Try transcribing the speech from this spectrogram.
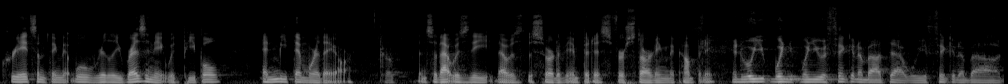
create something that will really resonate with people and meet them where they are? Okay. And so that was the that was the sort of impetus for starting the company. And were you, when when you were thinking about that, were you thinking about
